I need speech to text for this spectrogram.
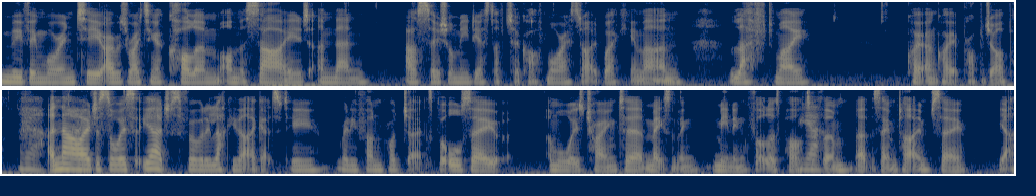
moving more into, I was writing a column on the side. And then as social media stuff took off more, I started working in that Mm. and left my quote unquote proper job. Yeah, And now I just always, yeah, just feel really lucky that I get to do really fun projects, but also I'm always trying to make something meaningful as part Yeah. of them at the same time. So yeah,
